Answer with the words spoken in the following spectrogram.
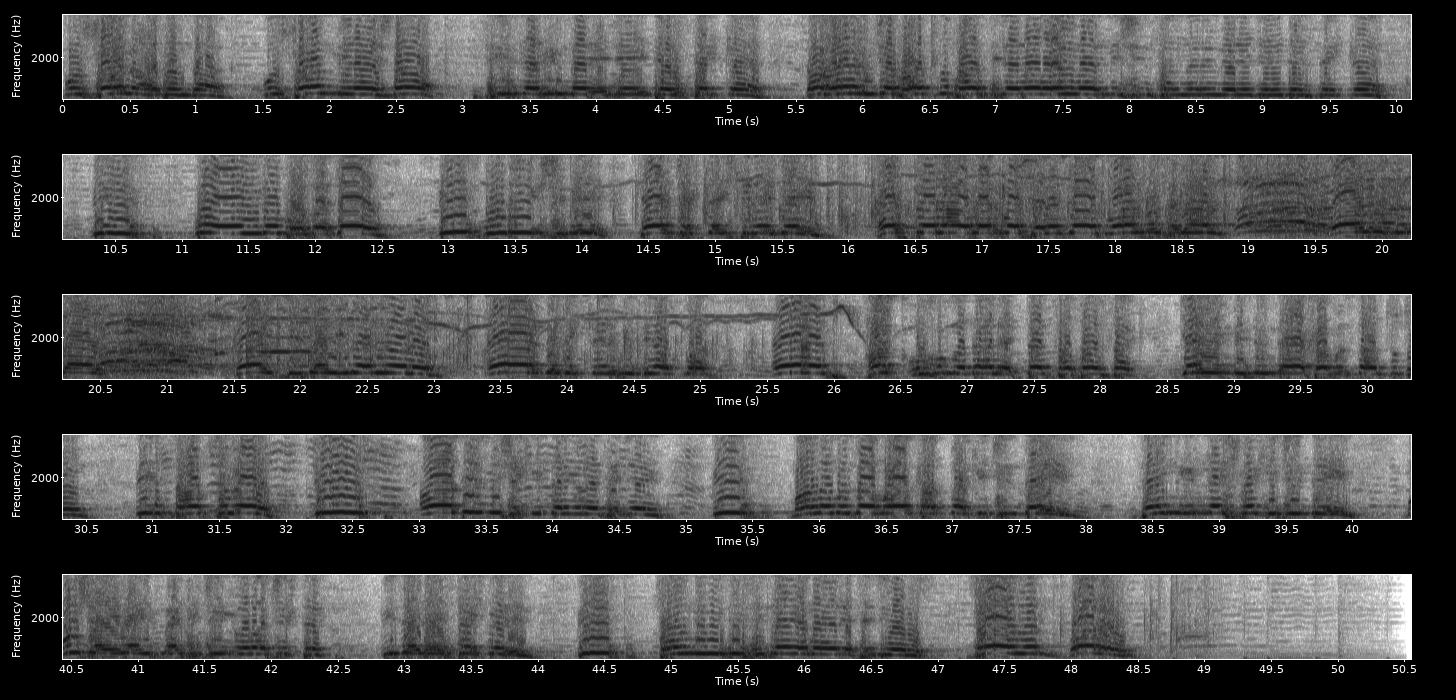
bu son adımda, bu son virajda sizlerin vereceği destekle, daha önce farklı partilere oy vermiş insanların vereceği destekle biz bu oyunu bozacağız. Biz bu değişimi gerçekleştireceğiz. Hep beraber başaracağız. Var mısınız? Var mısınız? Ben size inanıyorum. Eğer dediklerimizi yapmaz, eğer hak, hukuk, adaletten saparsak gelin bizim de yakamızdan tutun. Biz Samsun'u dürüst, adil bir şekilde yöneteceğiz. Biz malımıza mal katmak için değil, zenginleşmek için değil, bu şehre hizmet için yola çıktık. Bize destek verin. Biz kendimizi size emanet ediyoruz. Sağ olun, var olun.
